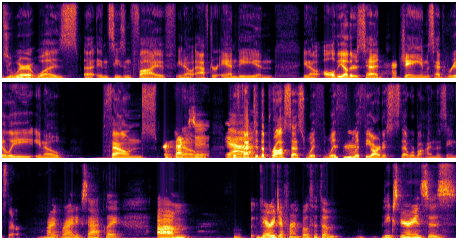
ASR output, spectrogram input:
to mm-hmm. where it was uh, in season five? You know, after Andy and you know, all the others had James had really, you know, found perfected, you know, yeah. perfected the process with with mm-hmm. with the artists that were behind the scenes there. Right, right, exactly. Um, very different. Both of them, the experiences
